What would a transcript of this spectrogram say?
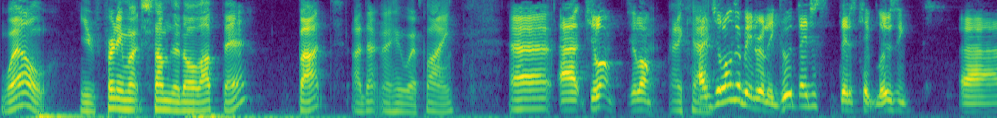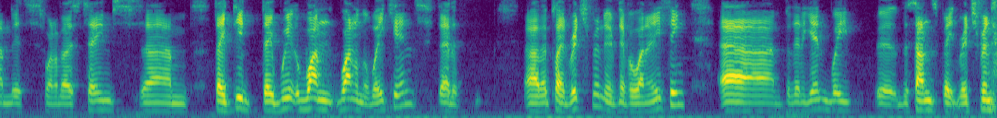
Well, you've pretty much summed it all up there, but I don't know who we're playing. Uh, Uh, Geelong, Geelong. Okay. And Geelong have been really good. They just they just keep losing. Um, it's one of those teams. Um, they did they win, won one on the weekend. They had a, uh, they played Richmond, who've never won anything. Um, but then again, we uh, the Suns beat Richmond,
